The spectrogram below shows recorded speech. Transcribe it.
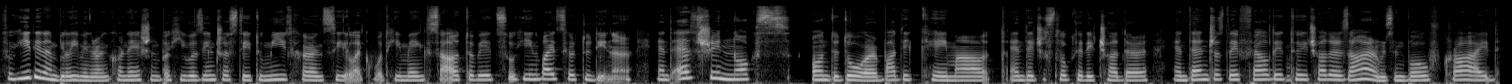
So he didn't believe in reincarnation, but he was interested to meet her and see like what he makes out of it, so he invites her to dinner. And as she knocks on the door, Buddy came out and they just looked at each other and then just they fell into each other's arms and both cried.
